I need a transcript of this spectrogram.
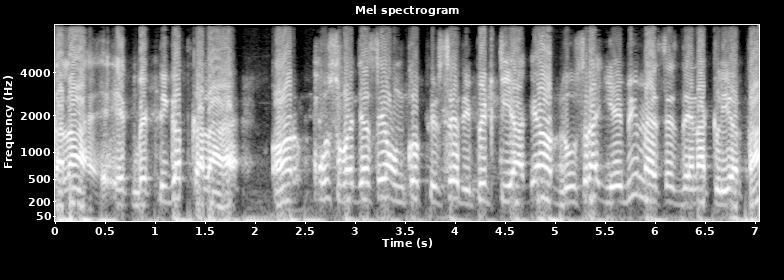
कला है एक व्यक्तिगत कला है और उस वजह से उनको फिर से रिपीट किया गया और दूसरा ये भी मैसेज देना क्लियर था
